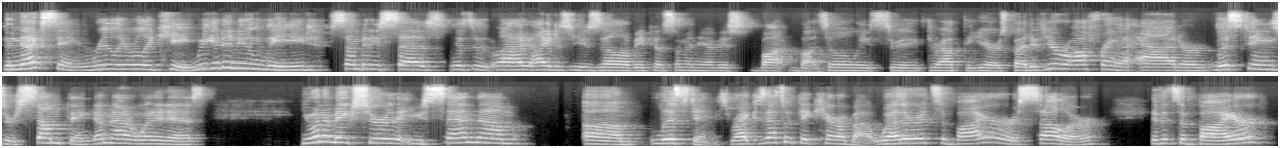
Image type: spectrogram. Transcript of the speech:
The next thing, really, really key. We get a new lead. Somebody says, "This is." I, I just use Zillow because so many of us bought, bought Zillow leads through, throughout the years. But if you're offering an ad or listings or something, doesn't matter what it is, you want to make sure that you send them um, listings, right? Because that's what they care about, whether it's a buyer or a seller. If it's a buyer,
